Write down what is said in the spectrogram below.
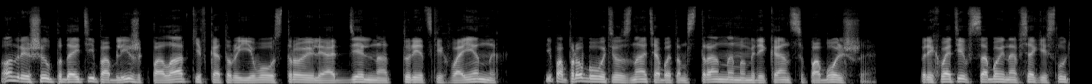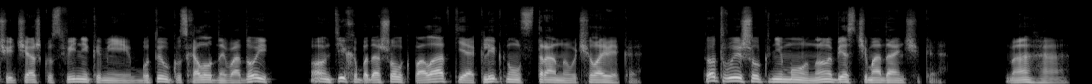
Он решил подойти поближе к палатке, в которой его устроили отдельно от турецких военных, и попробовать узнать об этом странном американце побольше. Прихватив с собой на всякий случай чашку с финиками и бутылку с холодной водой, он тихо подошел к палатке и окликнул странного человека. Тот вышел к нему, но без чемоданчика. «Ага,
